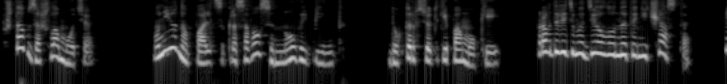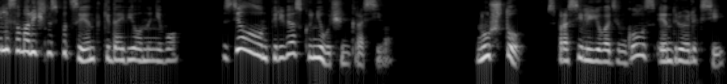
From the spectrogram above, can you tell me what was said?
в штаб зашла Мотя. У нее на пальце красовался новый бинт. Доктор все-таки помог ей. Правда, видимо, делал он это нечасто. Или сама личность пациентки давила на него. Сделал он перевязку не очень красиво. «Ну что?» – спросили ее в один голос Эндрю и Алексей.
